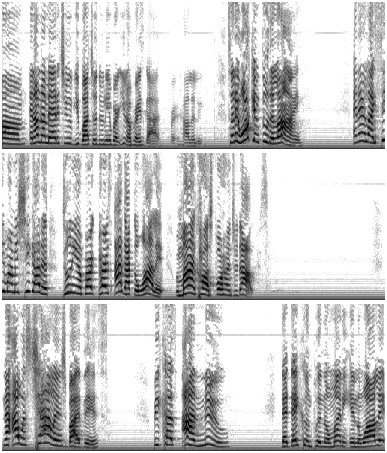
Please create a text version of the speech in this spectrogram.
um, and I'm not mad at you if you bought your Dooney and Bourke. You know, praise God, hallelujah. So they walking through the line and they're like, see, mommy, she got a Dooney and Bourke purse. I got the wallet, but mine cost $400. Now, I was challenged by this because I knew that they couldn't put no money in the wallet,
